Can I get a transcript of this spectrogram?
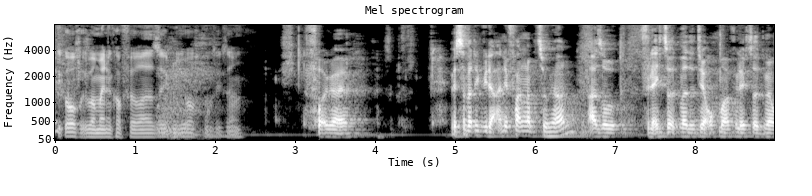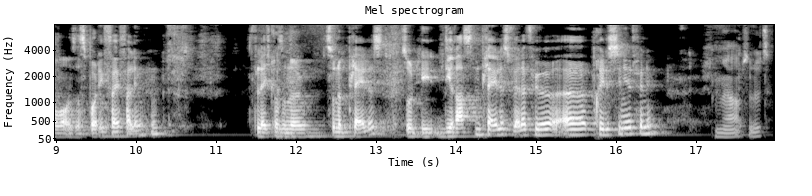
Ich auch über meine Kopfhörer, sehe ich mich auch, muss ich sagen. Voll geil. Wisst ihr, was ich wieder angefangen habe zu hören? Also, vielleicht sollten wir das ja auch mal, vielleicht sollten wir auch mal unser Spotify verlinken. Vielleicht mal so eine, so eine Playlist. So die, die Rasten-Playlist wäre dafür äh, prädestiniert, finde ich. Ja, absolut.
